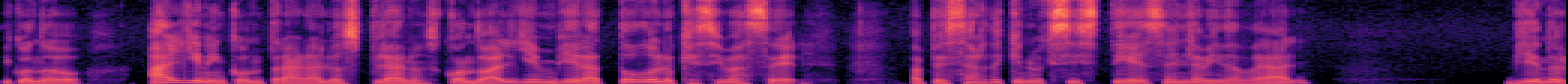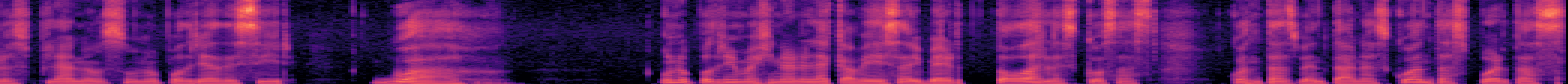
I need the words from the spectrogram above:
Y cuando alguien encontrara los planos, cuando alguien viera todo lo que se iba a hacer, a pesar de que no existiese en la vida real, viendo los planos uno podría decir, wow. Uno podría imaginar en la cabeza y ver todas las cosas, cuántas ventanas, cuántas puertas,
